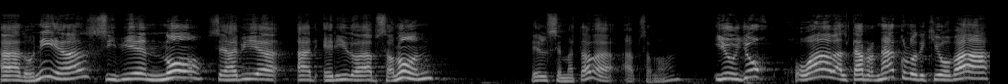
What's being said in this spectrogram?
Adonías, si bien no se había herido a Absalón, él se mataba a Absalón, y huyó Joab al tabernáculo de Jehová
